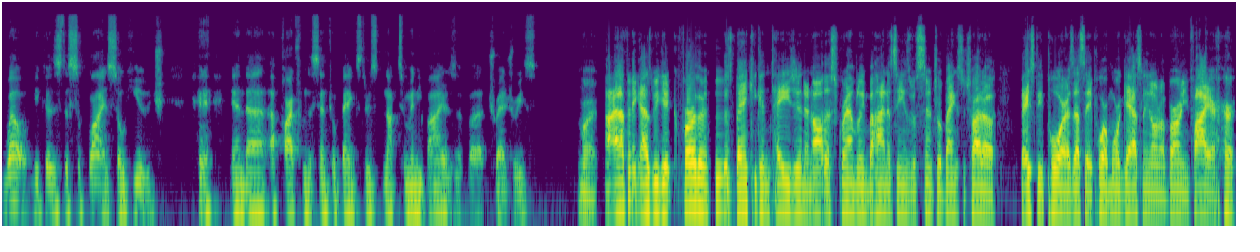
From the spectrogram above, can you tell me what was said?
well, because the supply is so huge. and uh, apart from the central banks, there's not too many buyers of uh, treasuries. Right. I think as we get further into this banking contagion and all the scrambling behind the scenes with central banks to try to basically pour, as I say, pour more gasoline on a burning fire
